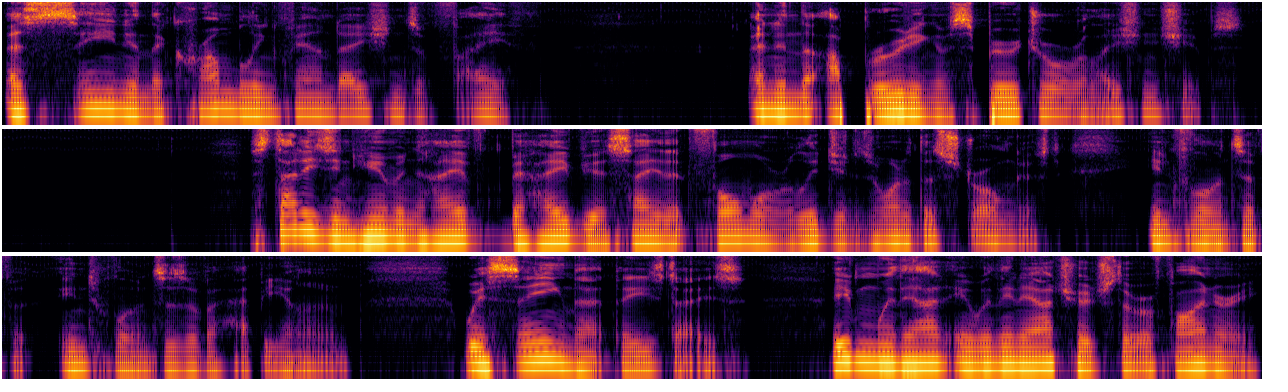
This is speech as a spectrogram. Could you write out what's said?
as seen in the crumbling foundations of faith and in the uprooting of spiritual relationships. Studies in human behavior say that formal religion is one of the strongest influence of, influences of a happy home. We're seeing that these days, even without, within our church, the refinery.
